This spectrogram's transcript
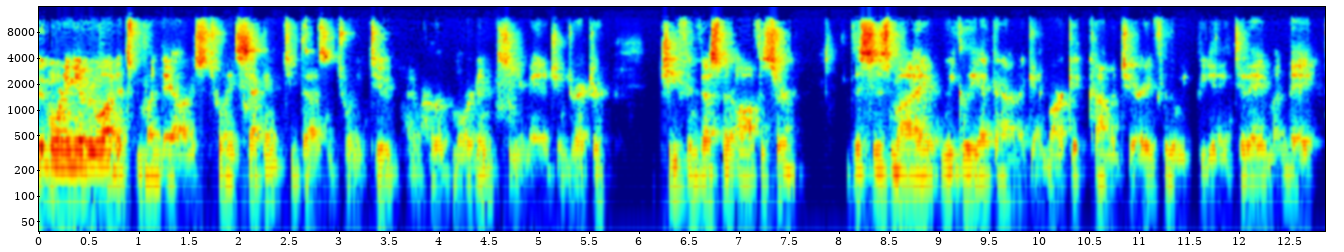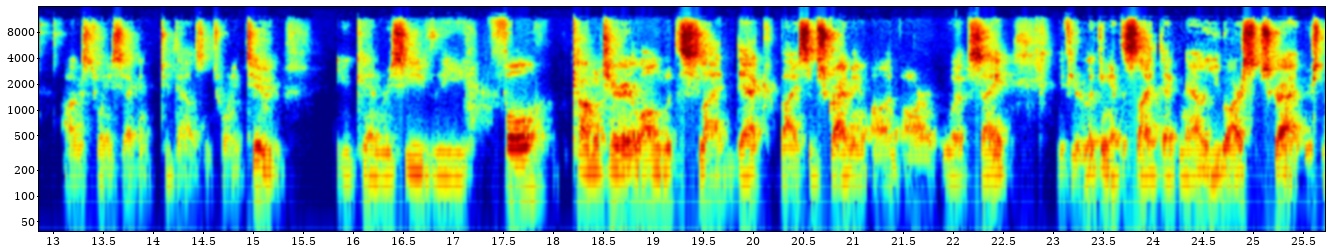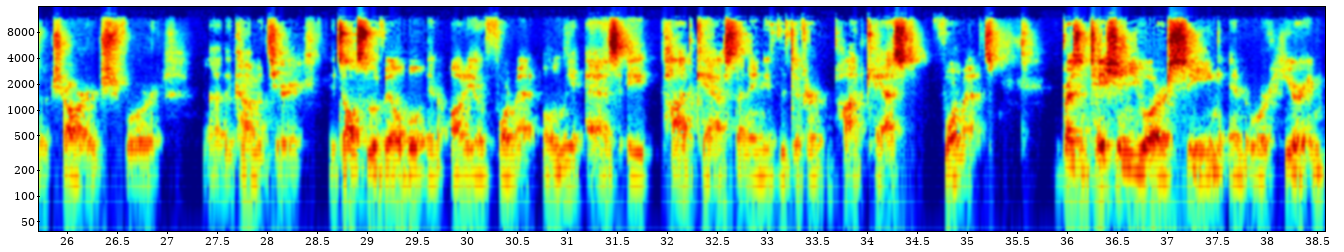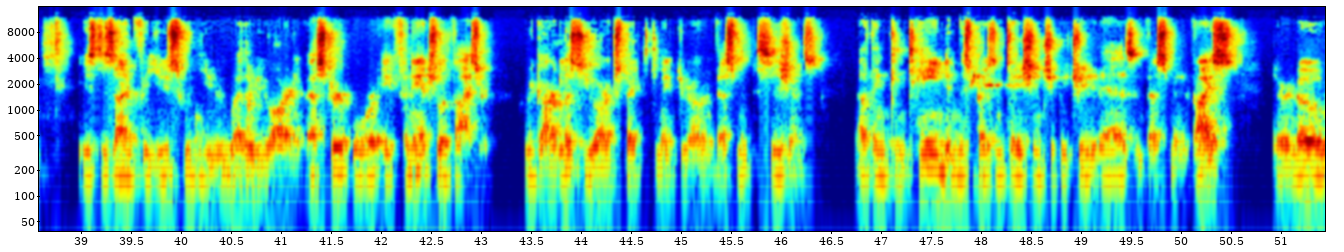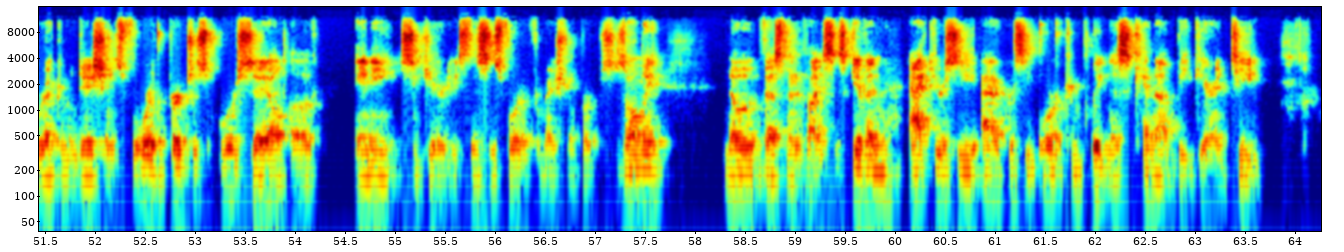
Good morning, everyone. It's Monday, August 22nd, 2022. I'm Herb Morgan, Senior Managing Director, Chief Investment Officer. This is my weekly economic and market commentary for the week beginning today, Monday, August 22nd, 2022. You can receive the full commentary along with the slide deck by subscribing on our website. If you're looking at the slide deck now, you are subscribed. There's no charge for uh, the commentary. It's also available in audio format only as a podcast on any of the different podcast formats. The presentation you are seeing and or hearing is designed for use with you, whether you are an investor or a financial advisor. Regardless, you are expected to make your own investment decisions. Nothing contained in this presentation should be treated as investment advice. There are no recommendations for the purchase or sale of any securities. This is for informational purposes only. No investment advice is given. Accuracy, adequacy, or completeness cannot be guaranteed.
